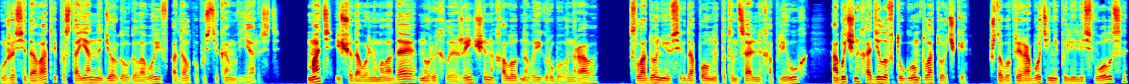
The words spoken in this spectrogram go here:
уже седоватый, постоянно дергал головой и впадал по пустякам в ярость. Мать, еще довольно молодая, но рыхлая женщина, холодного и грубого нрава, с ладонью всегда полной потенциальных оплеух, обычно ходила в тугом платочке, чтобы при работе не пылились волосы,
